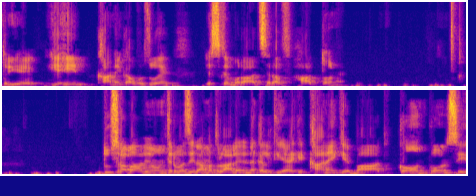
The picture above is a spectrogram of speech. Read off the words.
تو یہ یہی کھانے کا وضو ہے، اس کے مراد صرف ہاتھ دھونا ہے۔ دوسرا باب امام تروزی رحمۃ اللہ علیہ نے نقل کیا ہے کہ کھانے کے بعد کون کون سی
